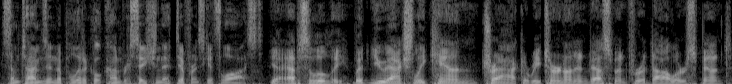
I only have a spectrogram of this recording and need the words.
sometimes in the political conversation that difference gets lost. Yeah, absolutely. But you actually can track a return on investment for a dollar spent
